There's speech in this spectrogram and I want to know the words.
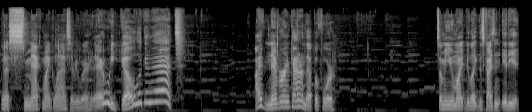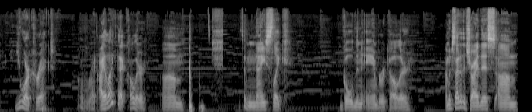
I'm gonna smack my glass everywhere. There we go. Look at that. I've never encountered that before. Some of you might be like, this guy's an idiot. You are correct. All right. I like that color. Um, it's a nice, like, golden amber color. I'm excited to try this. Um,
